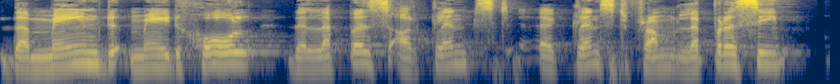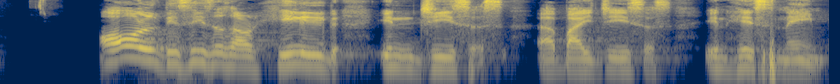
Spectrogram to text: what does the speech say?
the maimed made whole, the lepers are cleansed, uh, cleansed from leprosy. All diseases are healed in Jesus, uh, by Jesus, in his name.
